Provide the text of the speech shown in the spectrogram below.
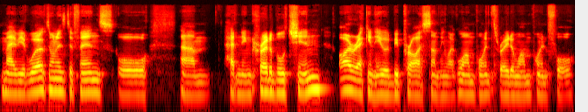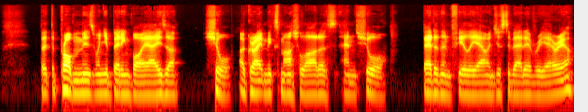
maybe had worked on his defense or um, had an incredible chin, I reckon he would be priced something like 1.3 to 1.4. But the problem is when you're betting by Baeza, sure, a great mixed martial artist, and sure, better than Fialho in just about every area.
